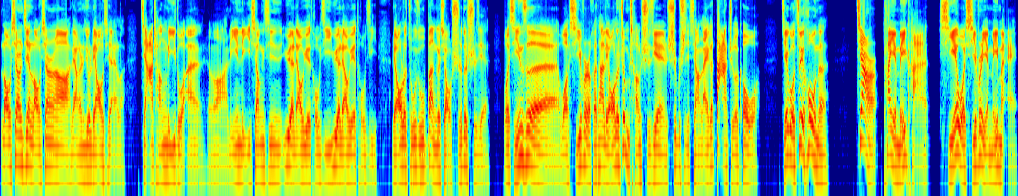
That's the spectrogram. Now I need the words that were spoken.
老乡见老乡啊，两个人就聊起来了。家长里短是吧？邻里乡亲，越聊越投机，越聊越投机，聊了足足半个小时的时间。我寻思，我媳妇儿和他聊了这么长时间，是不是想来个大折扣啊？结果最后呢，价儿他也没砍，鞋我媳妇儿也没买，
